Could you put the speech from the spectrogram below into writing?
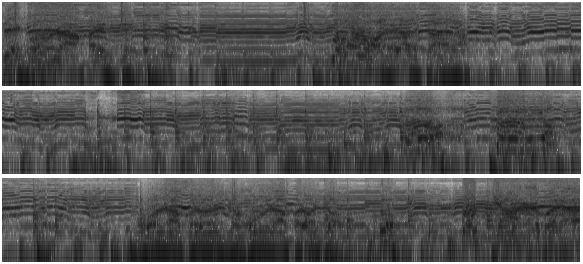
这这这哎这。不让吃，不让吃，走，走，第二个人。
